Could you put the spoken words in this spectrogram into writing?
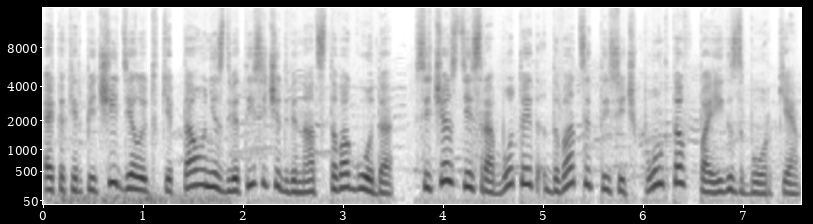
Эко-кирпичи делают в Кейптауне с 2012 года. Сейчас здесь работает 20 тысяч пунктов по их сборке.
